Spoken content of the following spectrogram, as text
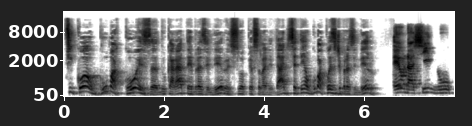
Ficou alguma coisa do caráter brasileiro em sua personalidade? Você tem alguma coisa de brasileiro? Eu nasci no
